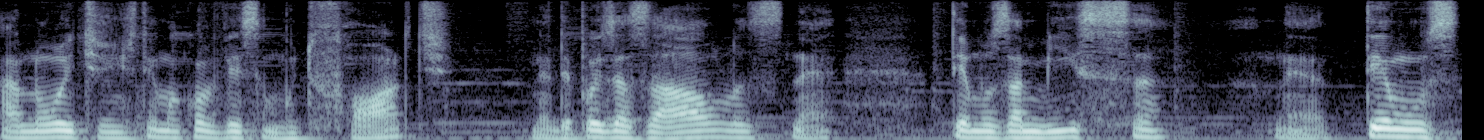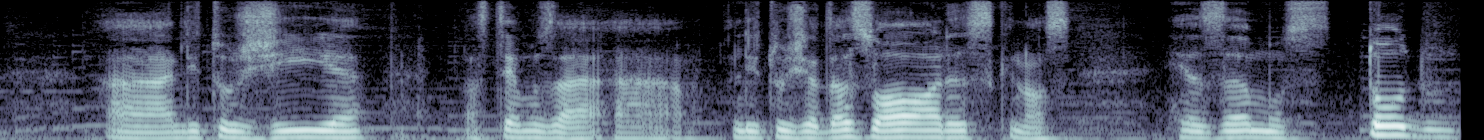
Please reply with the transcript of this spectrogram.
À noite a gente tem uma convivência muito forte, né? Depois das aulas, né? Temos a missa, né? Temos a liturgia, nós temos a, a liturgia das horas, que nós rezamos todo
